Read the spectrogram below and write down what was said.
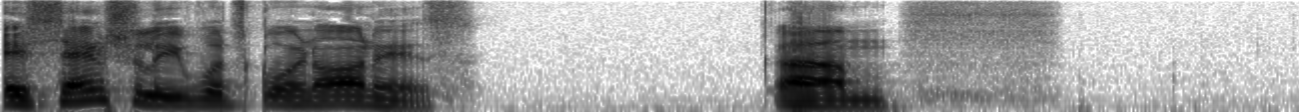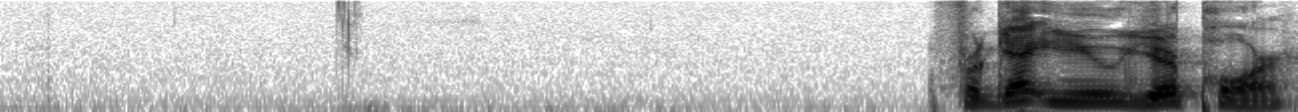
essentially what's going on is um, forget you, you're poor.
